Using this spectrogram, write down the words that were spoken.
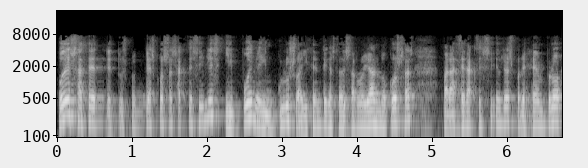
Puedes hacerte tus propias cosas accesibles y puede incluso, hay gente que está desarrollando cosas para hacer accesibles, por ejemplo,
